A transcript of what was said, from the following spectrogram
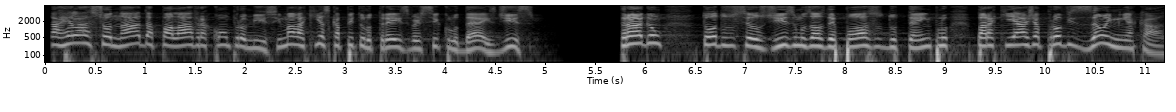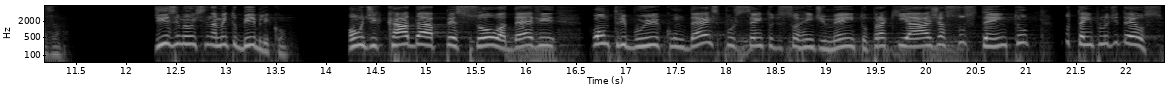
está relacionado à palavra compromisso. Em Malaquias capítulo 3, versículo 10, diz: Tragam todos os seus dízimos aos depósitos do templo, para que haja provisão em minha casa. Dízimo é um ensinamento bíblico, onde cada pessoa deve contribuir com 10% de seu rendimento para que haja sustento no templo de Deus.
